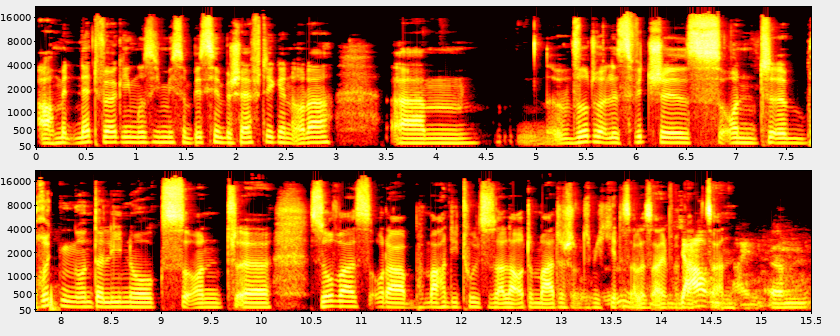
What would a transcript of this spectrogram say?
Auch mit Networking muss ich mich so ein bisschen beschäftigen, oder? Ähm, virtuelle Switches und äh, Brücken unter Linux und äh, sowas oder machen die Tools das alle automatisch und mich geht das alles einfach ja nichts an? Nein. Ähm,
